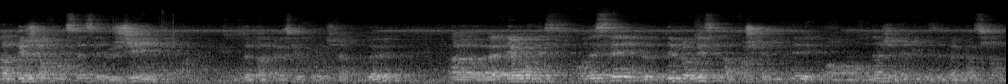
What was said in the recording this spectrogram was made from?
on a en français, c'est le GIRI. Si vous êtes intéressé, vous pouvez jeter un coup d'œil. Euh, et on, on, essaie de développer cette approche qualité en ingénierie des évaluations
